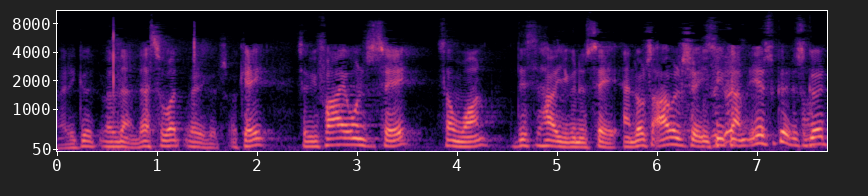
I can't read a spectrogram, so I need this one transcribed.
very good, well done. That's what, very good, okay? So if I want to say someone, this is how you're going to say. And also I will say, if you come, yes, good, it's good,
